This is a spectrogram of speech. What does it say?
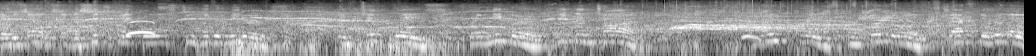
the results of the sixth grade boys 200 meters. In 10th place from Meeker, Ethan Todd. Ninth place from Fernwood, Jack Dorillo.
